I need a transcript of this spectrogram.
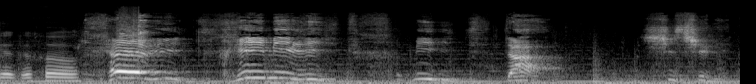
გოგო ხო. ხევით ხიმილით მით და სიჩილით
